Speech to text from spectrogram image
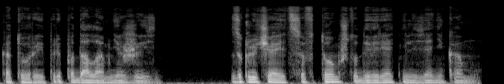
которые преподала мне жизнь, заключается в том, что доверять нельзя никому.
